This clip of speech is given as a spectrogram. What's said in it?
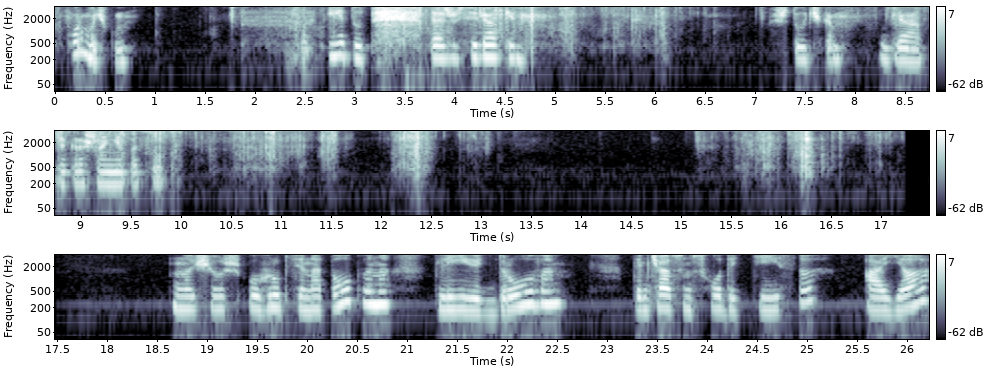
формочку. І тут теж усілякі штучки для прикрашання пасок. Ну що ж, у грубці натоплено, тліють дрова, тим часом сходить тісто, а я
